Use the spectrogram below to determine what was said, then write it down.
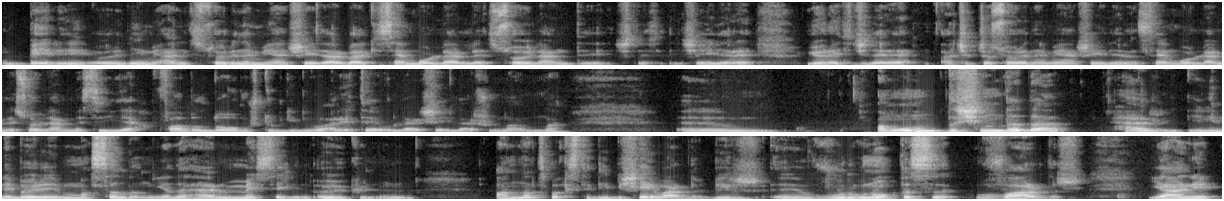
beri öyle değil mi? Yani söylenemeyen şeyler belki sembollerle söylendi. İşte şeylere, yöneticilere açıkça söylenemeyen şeylerin sembollerle söylenmesiyle fable doğmuştur gibi var ya teoriler şeyler şunlar bunlar. Ee, ama onun dışında da her yine böyle masalın ya da her meselin, öykünün anlatmak istediği bir şey vardır. Bir e, vurgu noktası vardır. Yani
